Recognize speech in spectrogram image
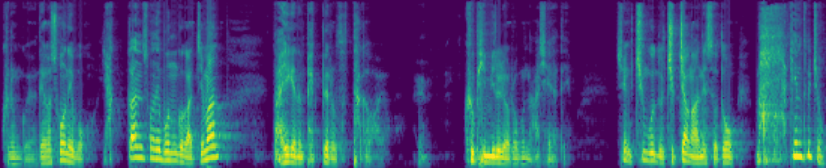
그런 거예요. 내가 손해 보고 약간 손해 보는 것 같지만 나에게는 백배로 다가와요. 예. 그 비밀을 여러분 아셔야 돼요. 친구들 직장 안에서도 막 힘들죠.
